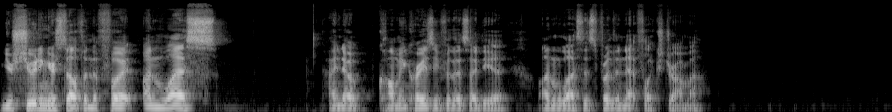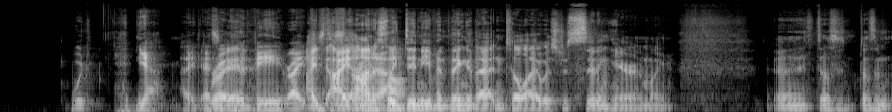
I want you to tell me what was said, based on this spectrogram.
you're shooting yourself in the foot unless, I know, call me crazy for this idea, unless it's for the Netflix drama. Which Yeah, I guess Right? it could be right. I, just to I honestly didn't even think of that until I was just sitting here and like, uh, it doesn't doesn't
